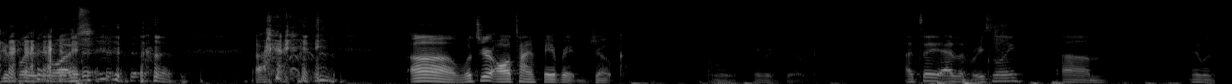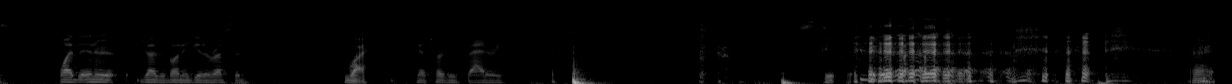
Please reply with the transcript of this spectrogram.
good players to watch. All right. Um, what's your all-time favorite joke? Oh, favorite joke. I'd say as of recently, um, it was why'd the Energizer Bunny get arrested? Why? He got charged with battery. Stupid. All right.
